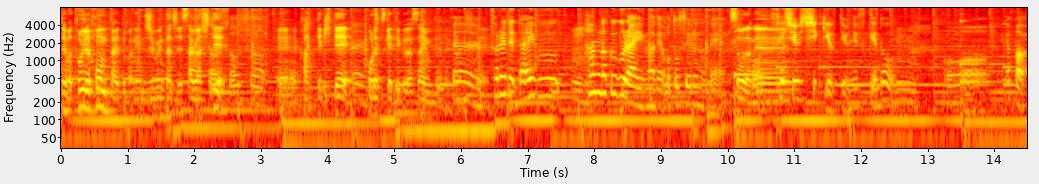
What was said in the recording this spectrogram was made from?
例えばトイレ本体とかね自分たちで探してそうそうえー買ってきて、うん。これつけてくださいみたいな感じで、うん、それでだいぶうん。半額ぐらいまで落とせるので、そうだね。接種支給っていうんですけど、うん。こうやっぱ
